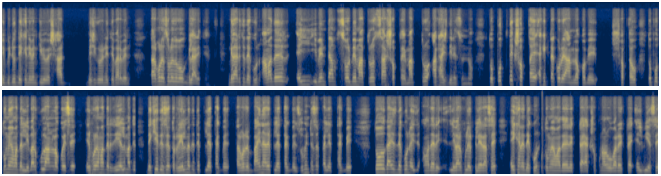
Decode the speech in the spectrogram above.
ওই ভিডিও দেখে নেবেন কীভাবে শার্ট বেশি করে নিতে পারবেন। তারপরে চলে যাব গ্যালারিতে। গ্যালারিতে দেখুন, আমাদের এই ইভেন্টটা চলবে মাত্র চার সপ্তাহে, মাত্র আঠাশ দিনের জন্য। তো প্রত্যেক সপ্তাহে এক একটা করে আনলক হবে। সপ্তাহ। তো প্রথমে আমাদের লিভারপুল আনলক হয়েছে, এরপরে আমাদের রিয়েল মাদ্রিদ দেখিয়ে দিয়েছে। তো রিয়েল মাদ্রিদের প্লেয়ার থাকবে, তারপরে বাইনারের প্লেয়ার থাকবে জুমিন্টাসের প্লেয়ার থাকবে। তো গাইজ দেখুন এই যে আমাদের লিভারপুলের প্লেয়ার আছে, এইখানে দেখুন, প্রথমে আমাদের একটা একশো পনেরো ওভারের একটা এলবি আছে,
